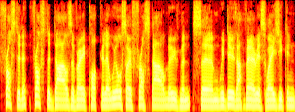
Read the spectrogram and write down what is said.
frosted frosted dials are very popular. We also frost dial movements. Um, we do that various ways. You can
